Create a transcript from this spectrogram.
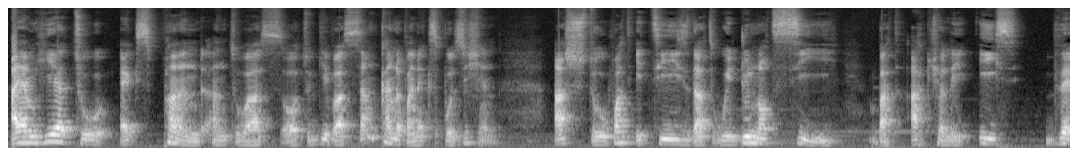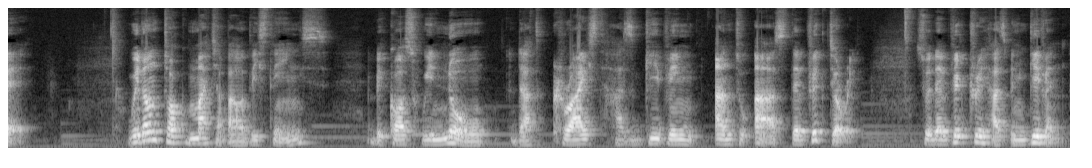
I am here to expand unto us or to give us some kind of an exposition as to what it is that we do not see but actually is there. We don't talk much about these things because we know that Christ has given unto us the victory. So the victory has been given.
